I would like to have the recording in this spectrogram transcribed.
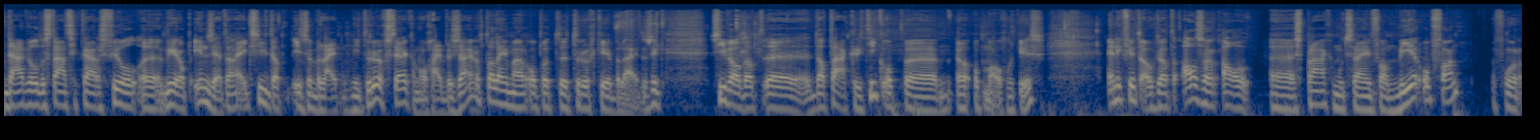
Daar wil de staatssecretaris veel uh, meer op inzetten. Maar ik zie dat in zijn beleid nog niet terug. Sterker nog, hij bezuinigt alleen maar op het terugkeerbeleid. Dus ik zie wel dat, dat daar kritiek op, op mogelijk is. En ik vind ook dat als er al sprake moet zijn van meer opvang voor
